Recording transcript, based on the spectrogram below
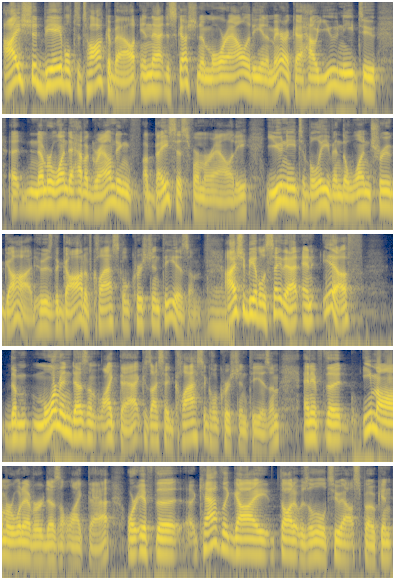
I should be able to talk about in that discussion of morality in America how you need to uh, number one to have a grounding a basis for morality you need to believe in the one true God who is the God of classical Christian theism I should be able to say that and if the Mormon doesn't like that because I said classical Christian theism. And if the imam or whatever doesn't like that, or if the uh, Catholic guy thought it was a little too outspoken,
